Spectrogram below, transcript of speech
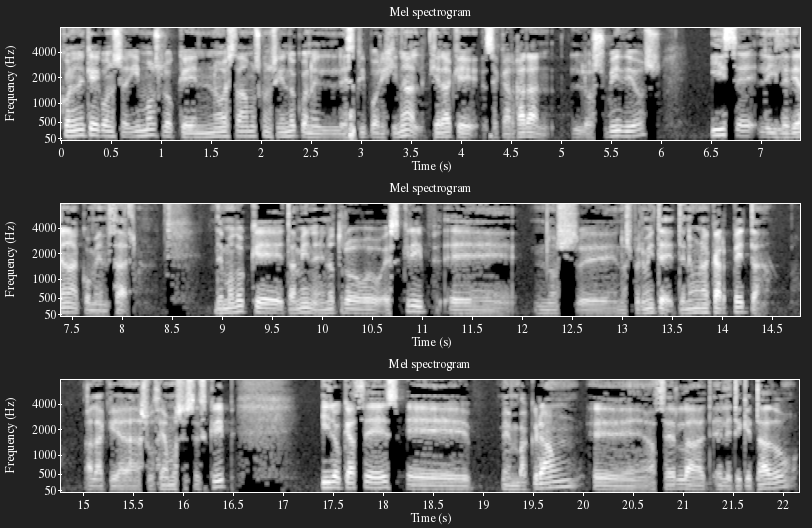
con el que conseguimos lo que no estábamos consiguiendo con el script original, que era que se cargaran los vídeos y, se, le dieran a comenzar. De modo que también en otro script eh, nos, eh, nos, permite tener una carpeta a la que asociamos ese script y lo que hace es eh, en background hacer el etiquetado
